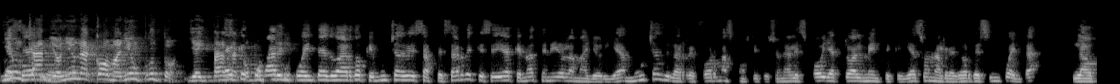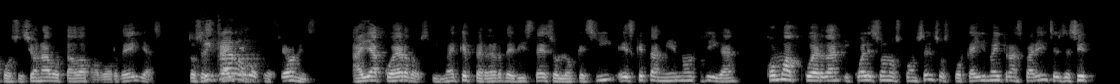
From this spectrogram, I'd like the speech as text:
ni un cambio, ni una coma, ni un punto. Y ahí pasa Hay que tomar en cuenta, Eduardo, que muchas veces, a pesar de que se diga que no ha tenido la mayoría, muchas de las reformas constitucionales hoy actualmente, que ya son alrededor de 50, la oposición ha votado a favor de ellas. Entonces, hay negociaciones, hay acuerdos, y no hay que perder de vista eso. Lo que sí es que también nos digan cómo acuerdan y cuáles son los consensos, porque ahí no hay transparencia. Es decir,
